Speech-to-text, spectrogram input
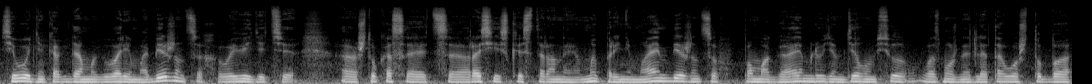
сегодня, когда мы говорим о беженцах, вы видите, э, что касается российской стороны, мы принимаем беженцев, помогаем людям, делаем все возможное для того, чтобы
